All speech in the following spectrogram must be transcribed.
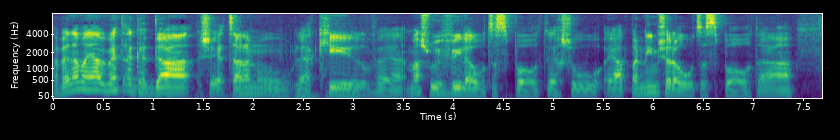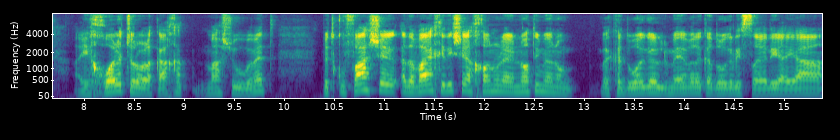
הבן אדם היה באמת אגדה שיצא לנו להכיר, ומה שהוא הביא לערוץ הספורט, איך שהוא היה הפנים של ערוץ הספורט, ה... היכולת שלו לקחת משהו באמת, בתקופה שהדבר היחידי שיכולנו ליהנות ממנו בכדורגל, מעבר לכדורגל ישראלי, היה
